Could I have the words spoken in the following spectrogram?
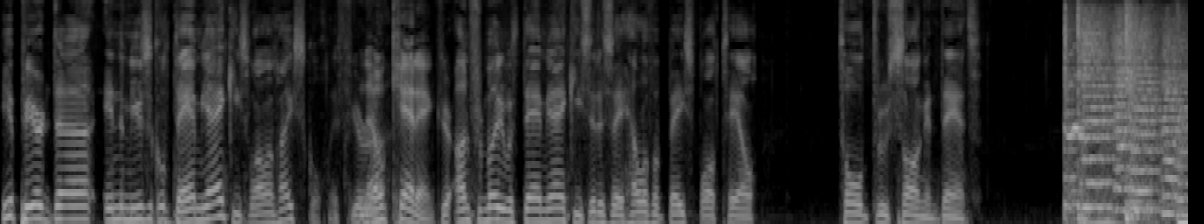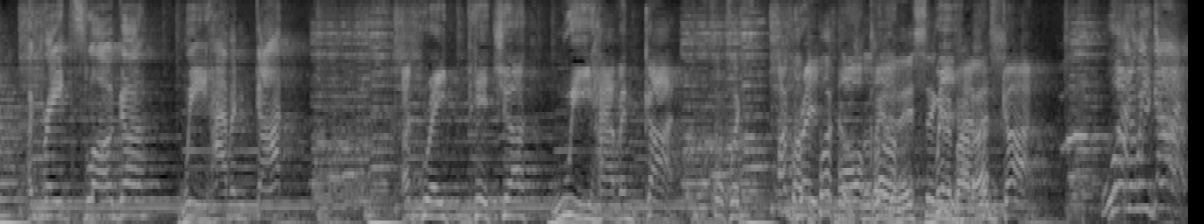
he appeared uh, in the musical Damn Yankees while in high school. If you're No uh, kidding. if you're unfamiliar with Damn Yankees, it is a hell of a baseball tale told through song and dance. A great slugger we haven't got. A great pitcher we haven't got. Sounds like a about great the ball doesn't it? club Are they singing we about haven't us? got. What do we got?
